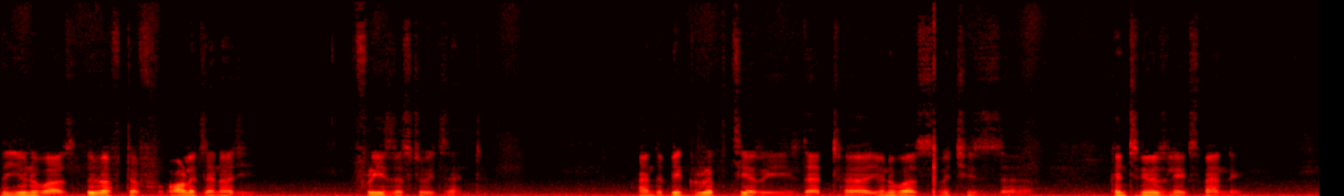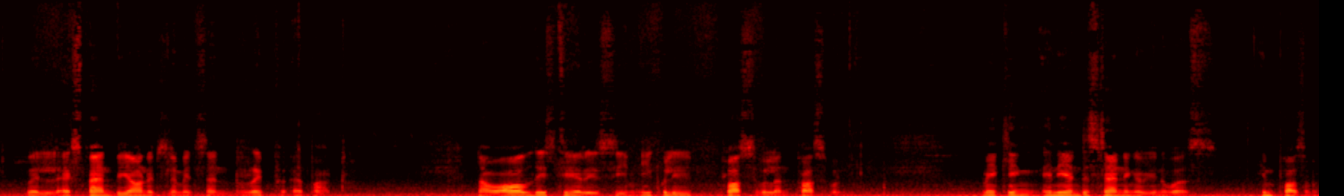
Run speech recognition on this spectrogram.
the universe, bereft of all its energy, freezes to its end. And the Big Rip theory is that uh, universe which is uh, continuously expanding will expand beyond its limits and rip apart. Now, all these theories seem equally plausible and possible, making any understanding of universe impossible.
